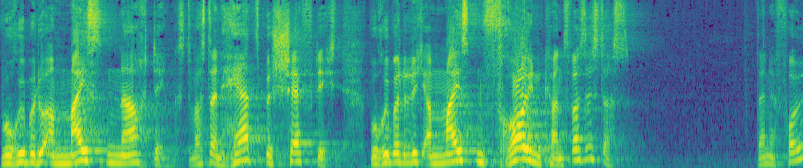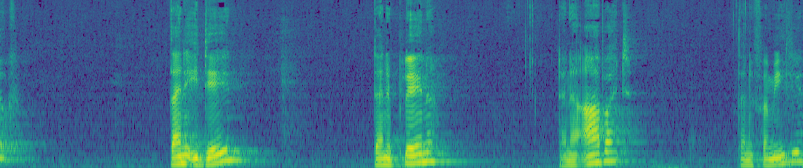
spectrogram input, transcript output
worüber du am meisten nachdenkst, was dein Herz beschäftigt, worüber du dich am meisten freuen kannst, was ist das? Dein Erfolg? Deine Ideen? Deine Pläne? Deine Arbeit? Deine Familie?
